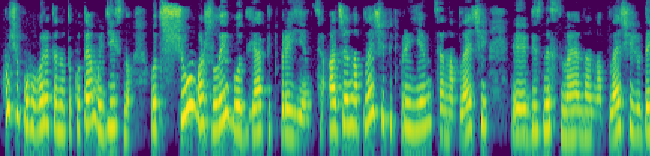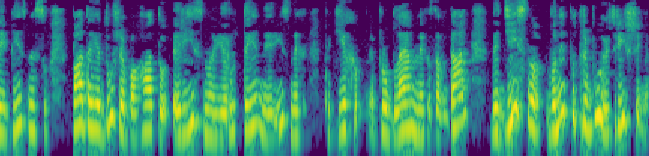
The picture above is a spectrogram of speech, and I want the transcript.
хочу поговорити на таку тему дійсно, от що важливо для підприємця, адже на плечі підприємця, на плечі е, бізнесмена, на плечі людей бізнесу падає дуже багато різної рутини, різних таких проблемних завдань, де дійсно вони потребують рішення.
